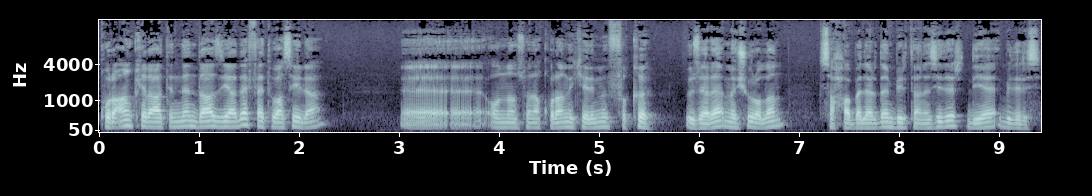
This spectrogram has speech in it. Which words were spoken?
Kur'an kıraatinden daha ziyade fetvasıyla e, ondan sonra Kur'an-ı Kerim'in fıkı üzere meşhur olan sahabelerden bir tanesidir diyebiliriz.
